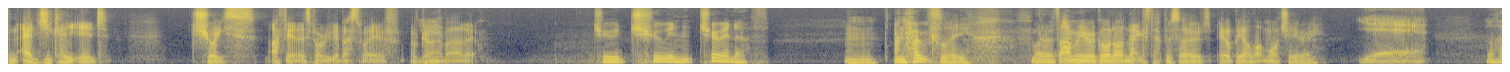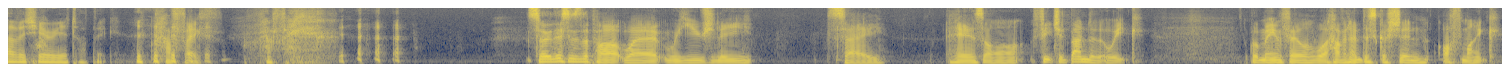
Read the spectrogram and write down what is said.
an educated choice. I feel that's probably the best way of, of going Yeah. about it. True, true, in, true enough. Mm. And hopefully, by the time we record our next episode, it'll be a lot more cheery. Yeah, we'll have a cheerier topic. Have faith. Have faith. so, this is the part where we usually say, here's our featured band of the week. But me and Phil were having a discussion off mic,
